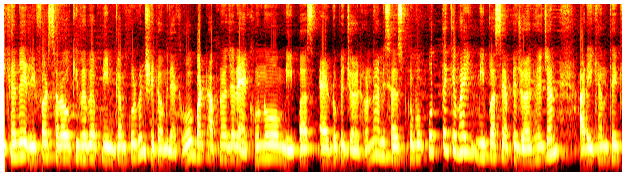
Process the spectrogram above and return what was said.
এখানে রেফার ছাড়াও কীভাবে আপনি ইনকাম করবেন সেটা আমি দেখাবো। বাট আপনারা যারা এখনও মিপাস অ্যাডোপে জয়েন হন না, আমি সাজেস্ট করব প্রত্যেকে ভাই মিপাস অ্যাপে জয়েন হয়ে যান। আর এখান থেকে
